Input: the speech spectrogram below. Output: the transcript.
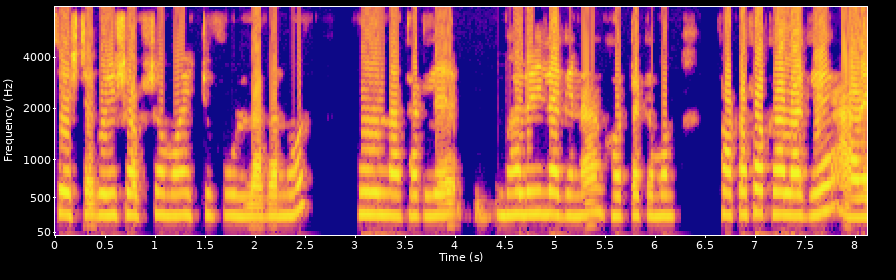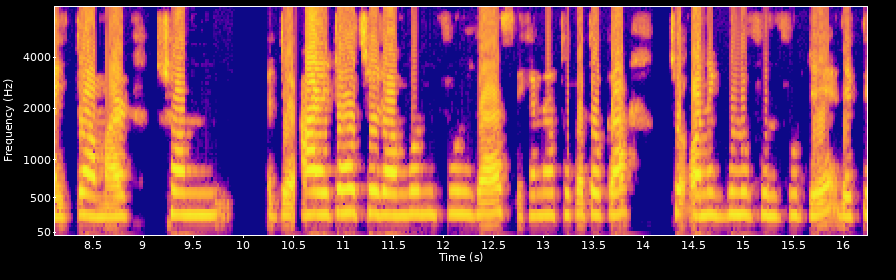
চেষ্টা করি সব সময় একটু ফুল লাগানোর। ফুল না থাকলে ভালোই লাগে না। ঘরটা কেমন ফাঁকা ফাঁকা লাগে। আর এই তো আমার সন, এটা, আর এটা হচ্ছে রঙ্গন ফুল গাছ। এখানে থোকা থোকা অনেকগুলো ফুল ফুটে। দেখতে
